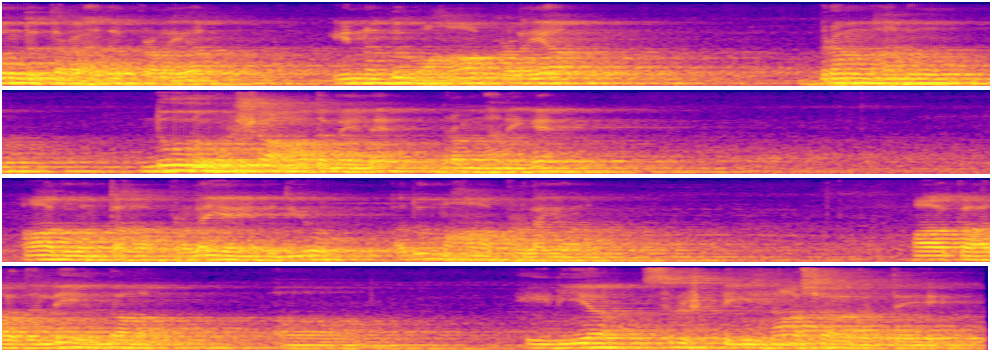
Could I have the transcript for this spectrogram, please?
ಒಂದು ತರಹದ ಪ್ರಳಯ. ಇನ್ನೊಂದು ಮಹಾಪ್ರಳಯ. ಬ್ರಹ್ಮನು ನೂರು ವರ್ಷ ಆದ ಮೇಲೆ ಬ್ರಹ್ಮನಿಗೆ ಆಗುವಂತಹ ಪ್ರಳಯ ಏನಿದೆಯೋ ಅದು ಮಹಾಪ್ರಳಯ. ಆ ಕಾಲದಲ್ಲಿ ಎಲ್ಲ ಇಡೀ ಸೃಷ್ಟಿ ನಾಶ ಆಗುತ್ತೆ.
